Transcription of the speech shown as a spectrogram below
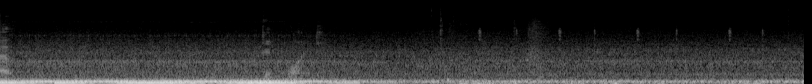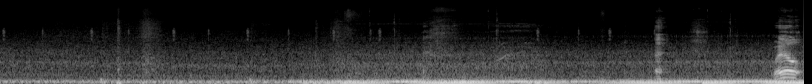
oh. Good point. well,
